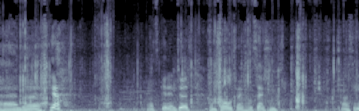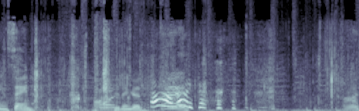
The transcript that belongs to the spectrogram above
And uh, yeah, let's get into it. Control threshold session. Nothing insane. Feeling good. Oh, Hey! nice. All right.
